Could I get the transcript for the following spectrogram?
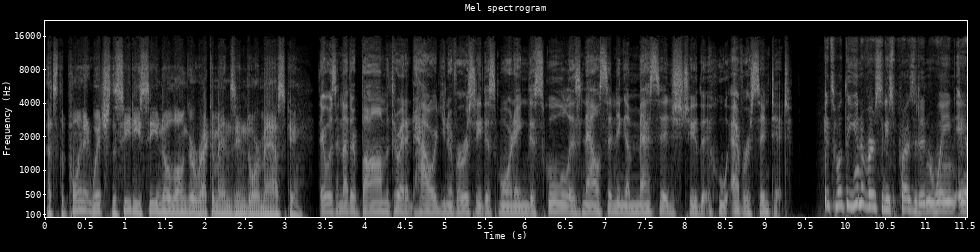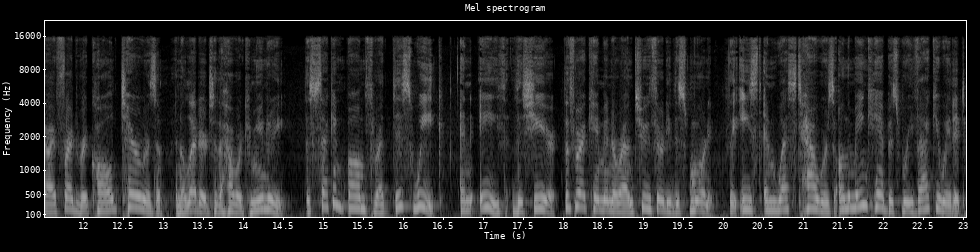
That's the point at which the CDC no longer recommends indoor masking. There was another bomb threat at Howard University this morning. The school is now sending a message to the, whoever sent it. It's what the university's president, Wayne A.I. Frederick, called terrorism in a letter to the Howard community. The second bomb threat this week and eighth this year. The threat came in around 2.30 this morning. The east and west towers on the main campus were evacuated.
